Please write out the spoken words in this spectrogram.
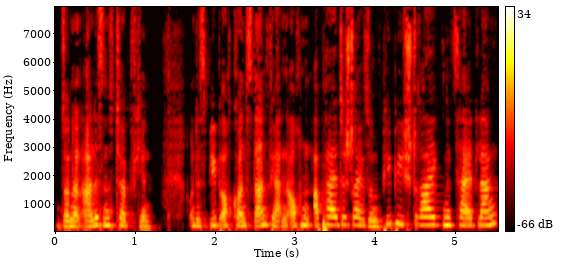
sondern alles ins Töpfchen. Und es blieb auch konstant. Wir hatten auch einen Abhaltestreik, so einen Pipi-Streik eine Zeit lang.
